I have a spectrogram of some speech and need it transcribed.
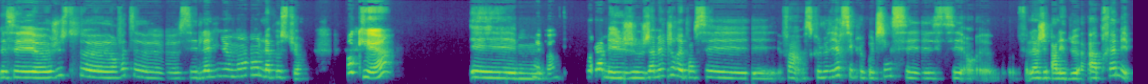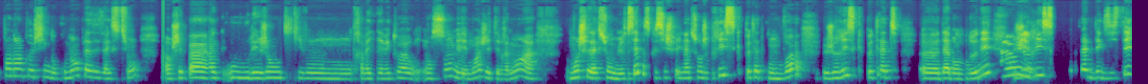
Mais c'est euh, juste, en fait, c'est de l'alignement, de la posture. Ok, Et. Voilà, mais je, jamais j'aurais pensé. Enfin, ce que je veux dire, c'est que le coaching, c'est, euh, là, j'ai parlé de après, mais pendant le coaching, donc on met en place des actions. Alors, je sais pas où les gens qui vont travailler avec toi en sont, mais moi, j'étais vraiment à. Moi, je fais l'action, mieux c'est, parce que si je fais une action, je risque peut-être qu'on me voit, je risque peut-être euh, d'abandonner, Ah je oui. risque peut-être d'exister,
